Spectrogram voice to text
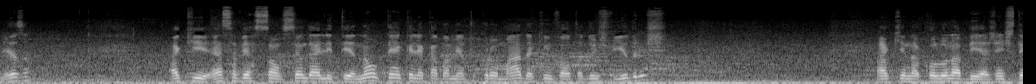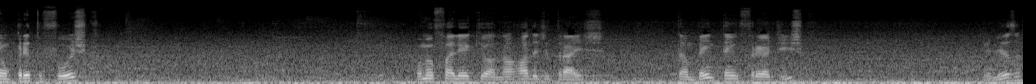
Beleza? Aqui, essa versão sendo LT não tem aquele acabamento cromado aqui em volta dos vidros. Aqui na coluna B a gente tem um preto fosco. Como eu falei aqui, ó, na roda de trás também tem o freio a disco. Beleza?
